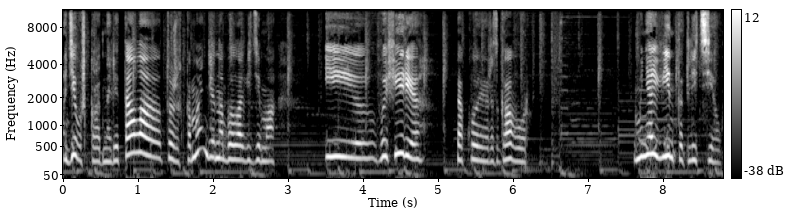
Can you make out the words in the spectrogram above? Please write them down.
девушка одна летала, тоже в команде она была, видимо, и в эфире такой разговор. У меня винт отлетел.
